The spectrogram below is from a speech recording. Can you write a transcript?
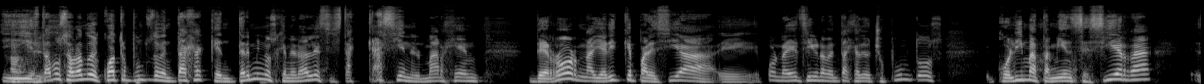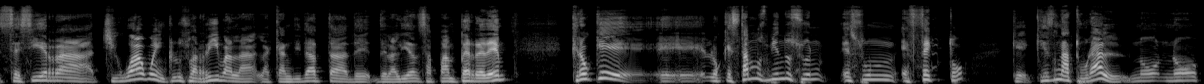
Y estamos hablando de cuatro puntos de ventaja que en términos generales está casi en el margen de error. Nayarit que parecía, eh, bueno, Nayarit sigue una ventaja de ocho puntos. Colima también se cierra, se cierra Chihuahua, incluso arriba la, candidata de, la alianza PAN-PRD. Creo que eh, lo que estamos viendo es un, es un efecto que, es natural. No, no,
